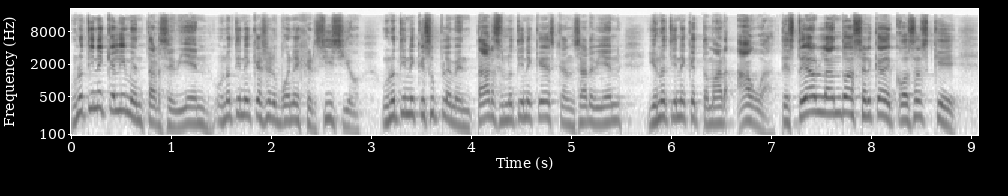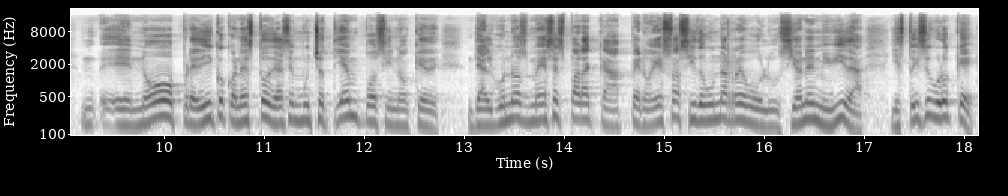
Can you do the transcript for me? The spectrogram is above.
uno tiene que alimentarse bien, uno tiene que hacer buen ejercicio, uno tiene que suplementarse, uno tiene que descansar bien y uno tiene que tomar agua. Te estoy hablando acerca de cosas que eh, no predico con esto de hace mucho tiempo, sino que de, algunos meses para acá, pero eso ha sido una revolución en mi vida y estoy seguro que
